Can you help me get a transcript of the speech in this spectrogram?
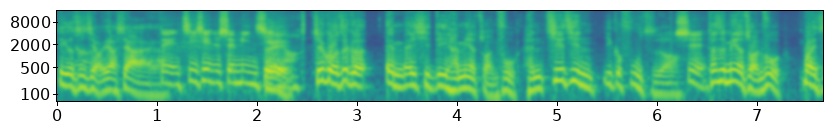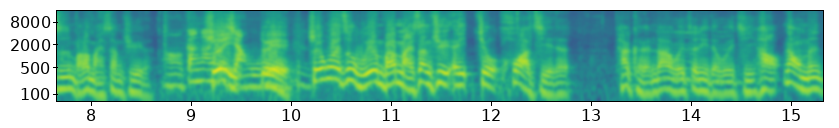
第二只脚要下来了，对，季线的生命线哦。结果这个 MACD 还没有转负，很接近一个负值哦。是，但是没有转负，外资把它买上去了。哦，刚刚也讲五月，对，所以外资五月份把它买上去，哎，就化解了它可能拉回整理的危机。好，那我们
